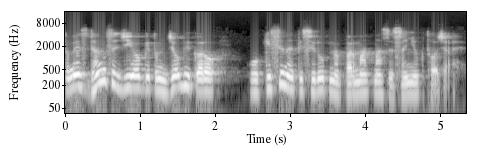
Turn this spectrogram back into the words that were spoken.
तुम इस ढंग से जियो कि तुम जो भी करो, वो किसी न किसी रूप में परमात्मा से संयुक्त हो जाए।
